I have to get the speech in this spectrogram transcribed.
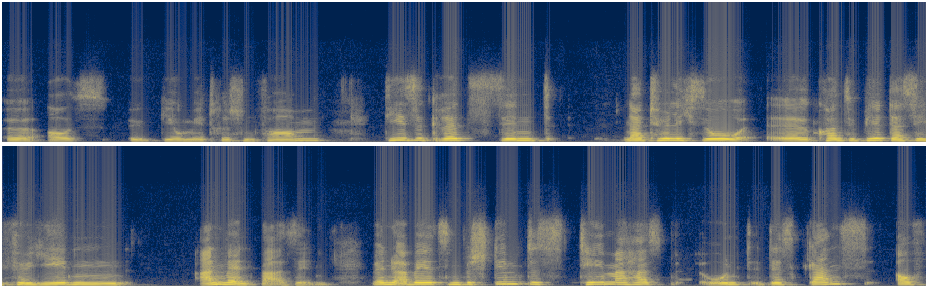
äh, aus äh, geometrischen Formen. Diese Grids sind natürlich so äh, konzipiert, dass sie für jeden anwendbar sind. Wenn du aber jetzt ein bestimmtes Thema hast und das ganz auf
